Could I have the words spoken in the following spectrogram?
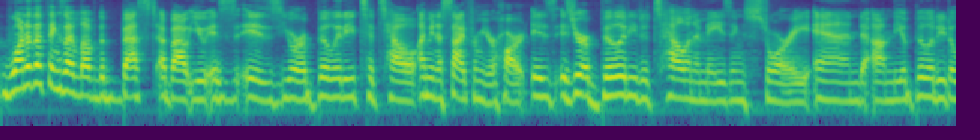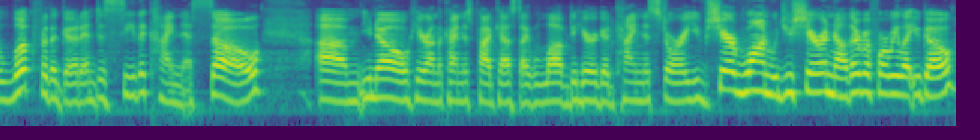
one of the things I love the best about you is is your ability to tell. I mean, aside from your heart, is is your ability to tell an amazing story and um, the ability to look for the good and to see the kindness. So. Um, you know, here on the Kindness Podcast, I love to hear a good kindness story. You've shared one. Would you share another before we let you go?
